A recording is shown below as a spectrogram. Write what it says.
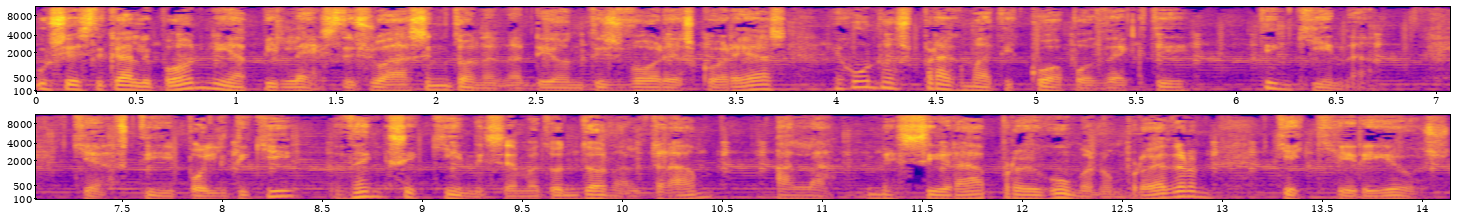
Ουσιαστικά λοιπόν οι απειλές της Ουάσιγκτον εναντίον της Βόρειας Κορέας έχουν ως πραγματικό αποδέκτη την Κίνα και αυτή η πολιτική δεν ξεκίνησε με τον Ντόναλτ Τραμπ, αλλά με σειρά προηγούμενων προέδρων και κυρίως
